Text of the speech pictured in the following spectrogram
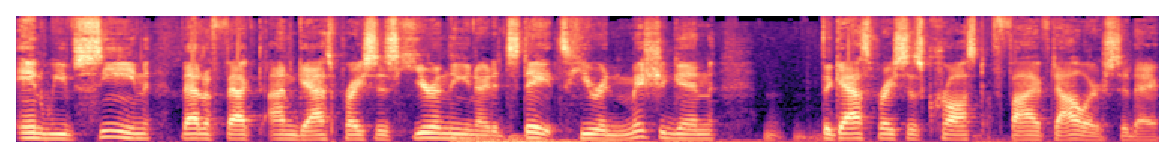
And we've seen that effect on gas prices here in the United States. Here in Michigan, the gas prices crossed $5 today.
